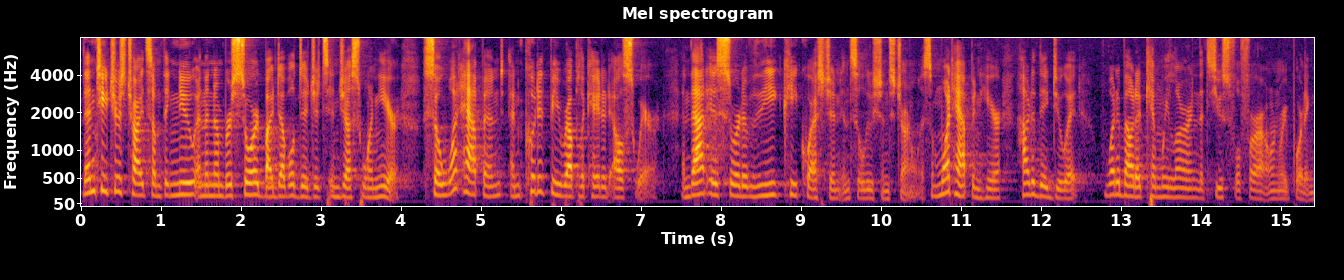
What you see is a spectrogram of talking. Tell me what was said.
Then teachers tried something new, and the numbers soared by double digits in just one year. So, what happened, and could it be replicated elsewhere? And that is sort of the key question in solutions journalism. What happened here? How did they do it? What about it can we learn that's useful for our own reporting?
